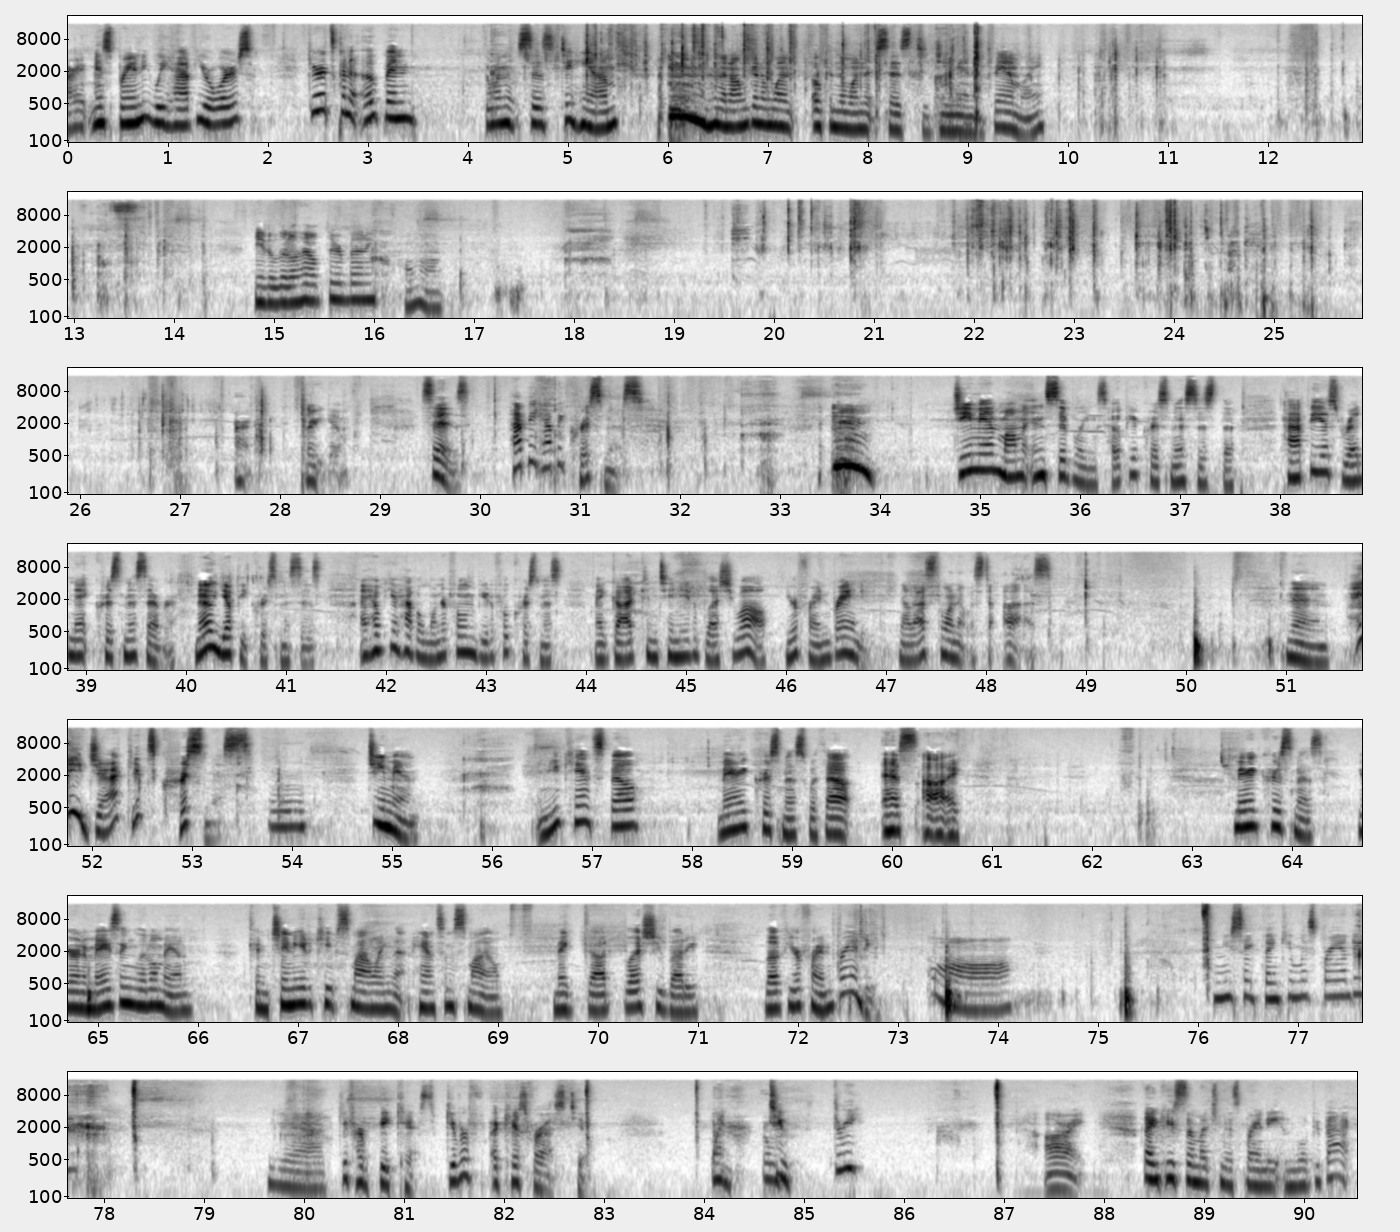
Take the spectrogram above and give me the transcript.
All right, Miss Brandy, we have yours. Garrett's going to open the one that says to him, and then I'm going to want open the one that says to G-Man and family. Need a little help there, buddy? Hold on. Okay. All right, there you go. Says, Happy, happy Christmas. G-Man, Mama, and siblings, hope your Christmas is the happiest redneck Christmas ever. No yuppie Christmases. I hope you have a wonderful and beautiful Christmas. May God continue to bless you all. Your friend, Brandy. Now, that's the one that was to us. And then, hey, Jack, it's Christmas. Mm. G-Man. And you can't spell Merry Christmas without S-I. Merry Christmas. You're an amazing little man. Continue to keep smiling that handsome smile. May God bless you, buddy. Love your friend, Brandy. Aww. Can you say thank you, Miss Brandy? Yeah. Give her a big kiss. Give her a kiss for us, too. One, oh. two, three. All right. Thank you so much, Miss Brandy, and we'll be back.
